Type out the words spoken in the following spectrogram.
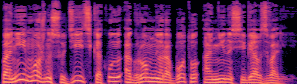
По ней можно судить, какую огромную работу они на себя взвалили.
